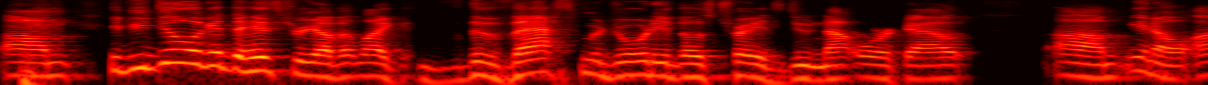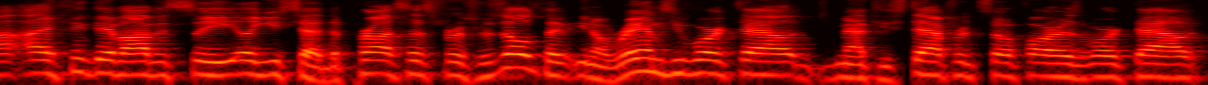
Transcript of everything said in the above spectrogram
Um, if you do look at the history of it, like the vast majority of those trades do not work out. Um, you know, I, I, think they've obviously, like you said, the process first results. That you know, Ramsey worked out. Matthew Stafford so far has worked out.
